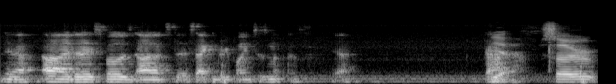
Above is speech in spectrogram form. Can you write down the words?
Yeah. Uh, I suppose uh, that's the secondary points, isn't it? Yeah. Damn. Yeah. So,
